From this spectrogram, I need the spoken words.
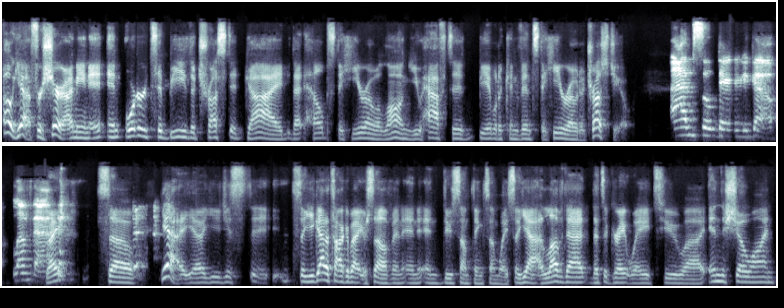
Oh yeah, for sure. I mean, in, order to be the trusted guide that helps the hero along, you have to be able to convince the hero to trust you. Absolutely. There you go. Love that. Right. So yeah, yeah, you just so you got to talk about yourself and and and do something some way. So yeah, I love that. That's a great way to uh, end the show on.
